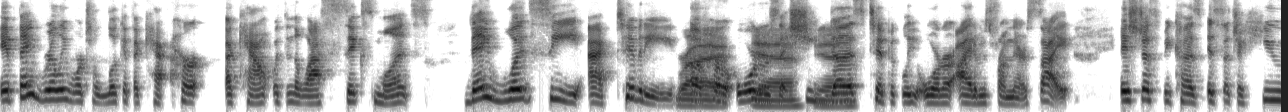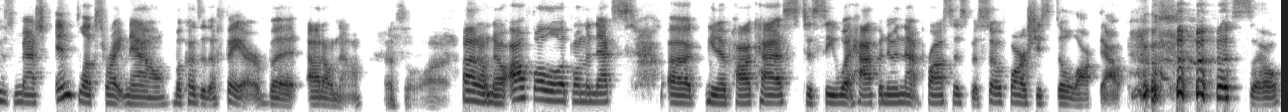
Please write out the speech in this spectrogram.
if they really were to look at the cat her account within the last six months, they would see activity of her orders yeah, that she yeah. does typically order items from their site. It's just because it's such a huge mass influx right now because of the fair. But I don't know. That's a lot. I don't know. I'll follow up on the next, uh, you know, podcast to see what happened in that process. But so far, she's still locked out. so,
